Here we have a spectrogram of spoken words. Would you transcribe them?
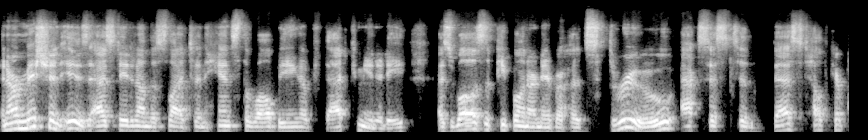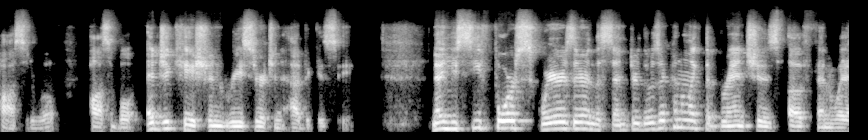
And our mission is, as stated on the slide, to enhance the well-being of that community, as well as the people in our neighborhoods through access to the best healthcare possible, possible education, research, and advocacy. Now you see four squares there in the center. Those are kind of like the branches of Fenway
